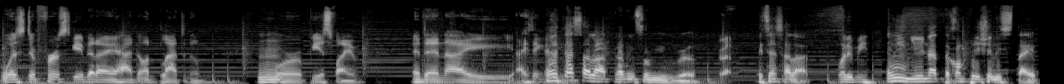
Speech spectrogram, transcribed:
was the first game that I had on Platinum Mhm. for PS5, and then I I think And it says a lot coming from you, bro. Right. It says a lot. what do you mean? I mean, you're not the completionist type.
